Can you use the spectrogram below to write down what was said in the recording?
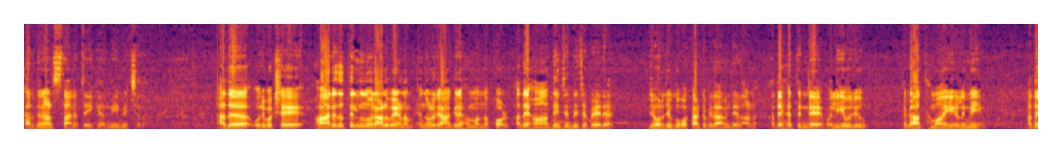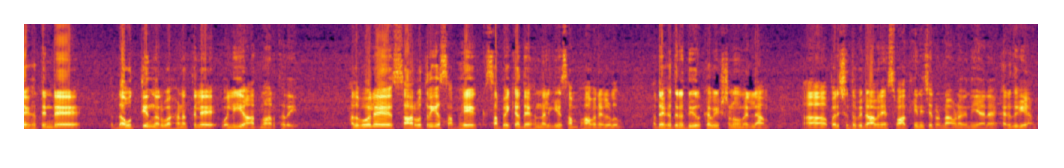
കർദിനാൾ സ്ഥാനത്തേക്ക് നിയമിച്ചത്. അത് ഒരുപക്ഷെ ഭാരതത്തിൽ നിന്നൊരാൾ വേണം എന്നുള്ളൊരു ആഗ്രഹം വന്നപ്പോൾ അദ്ദേഹം ആദ്യം ചിന്തിച്ച പേര് ജോർജ് കുവക്കാട്ട് പിതാവിന്റേതാണ്. അദ്ദേഹത്തിന്റെ വലിയൊരു അഗാധമായ എളിമയും അദ്ദേഹത്തിന്റെ ദൗത്യ നിർവഹണത്തിലെ വലിയ ആത്മാർത്ഥതയും അതുപോലെ സാർവത്രിക സഭയെ സഭയ്ക്ക് അദ്ദേഹം നൽകിയ സംഭാവനകളും അദ്ദേഹത്തിന്റെ ദീർഘവീക്ഷണവുമെല്ലാം പരിശുദ്ധ പിതാവിനെ സ്വാധീനിച്ചിട്ടുണ്ടാവണമെന്ന് ഞാൻ കരുതുകയാണ്.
